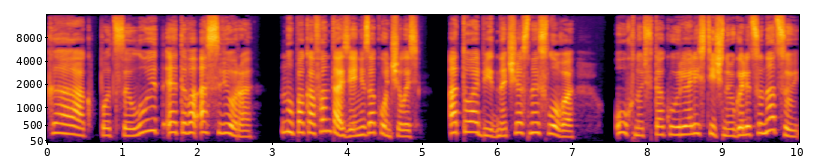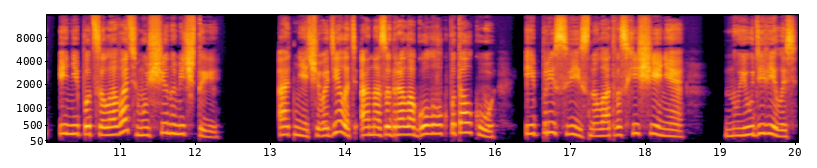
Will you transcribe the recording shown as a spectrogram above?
как поцелует этого освера? Ну, пока фантазия не закончилась. А то обидно, честное слово, ухнуть в такую реалистичную галлюцинацию и не поцеловать мужчину мечты. От нечего делать она задрала голову к потолку и присвистнула от восхищения. Ну и удивилась,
